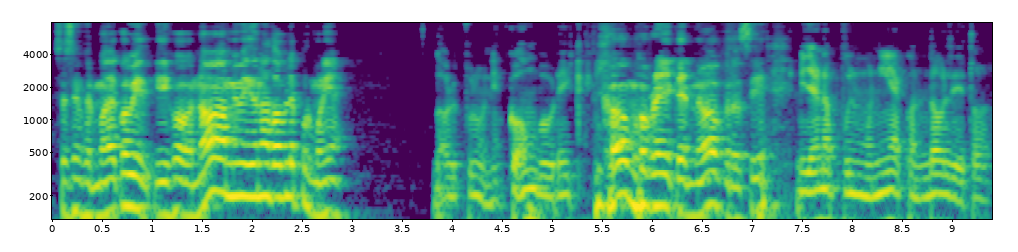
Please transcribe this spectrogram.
sea, se enfermó de COVID y dijo, no, a mí me dio una doble pulmonía. Doble pulmonía, combo break. ¿Cómo, breaker? No, pero sí. Me dio una pulmonía con doble de todo.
